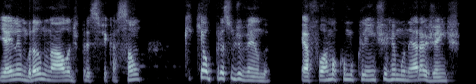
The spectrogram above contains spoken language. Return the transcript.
E aí lembrando na aula de precificação, o que é o preço de venda? É a forma como o cliente remunera a gente.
